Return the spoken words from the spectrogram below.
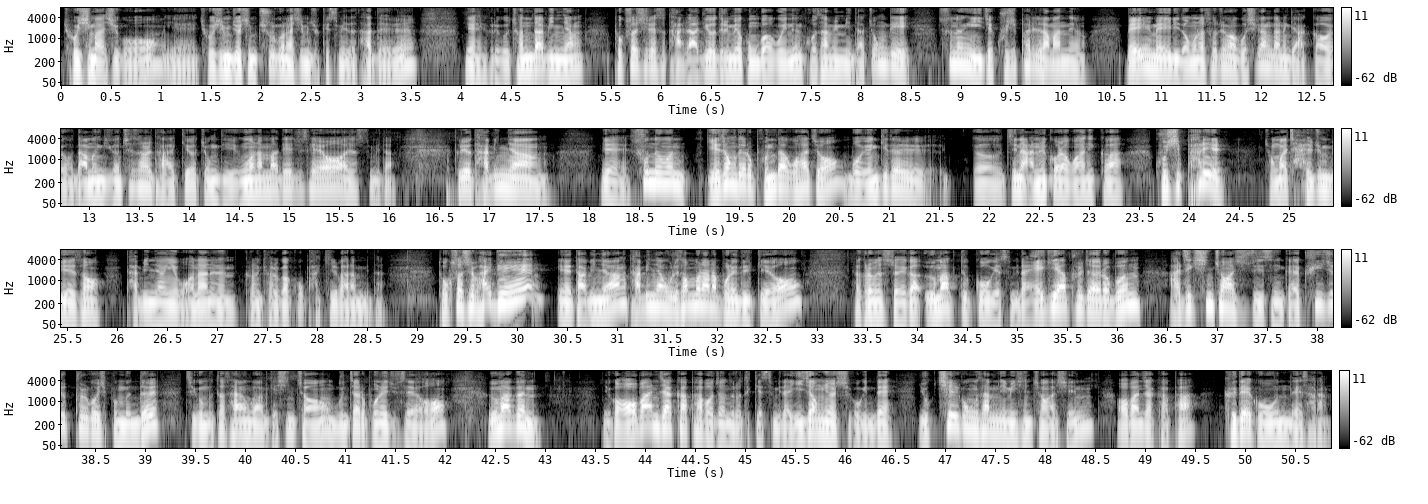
조심하시고, 예, 조심조심 출근하시면 좋겠습니다, 다들. 예, 그리고 전다빈 양, 독서실에서 다 라디오 들으며 공부하고 있는 고3입니다. 쫑디, 수능이 이제 98일 남았네요. 매일매일이 너무나 소중하고 시간 가는 게 아까워요. 남은 기간 최선을 다할게요. 쫑디, 응원 한마디 해주세요. 하셨습니다. 그리고 다빈 양, 예, 수능은 예정대로 본다고 하죠. 뭐 연기될 지는 않을 거라고 하니까 98일 정말 잘 준비해서 다빈 양이 원하는 그런 결과 꼭 받길 바랍니다. 독서실 화이팅! 예, 다빈 양. 다빈 양 우리 선물 하나 보내드릴게요. 자, 그러면서 저희가 음악 듣고 오겠습니다. 애기야 풀자 여러분. 아직 신청하실 수 있으니까요. 퀴즈 풀고 싶은 분들 지금부터 사연과 함께 신청 문자로 보내주세요. 음악은 이거 어반자카파 버전으로 듣겠습니다. 이정열 씨 곡인데 6703님이 신청하신 어반자카파 그대 고운 내 사랑.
